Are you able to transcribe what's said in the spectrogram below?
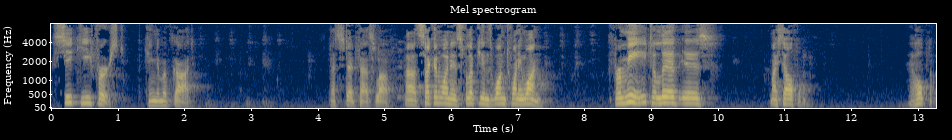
Seek ye first the kingdom of God. That's steadfast love. Uh, second one is Philippians 1.21. For me to live is my cell phone. I hope not.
